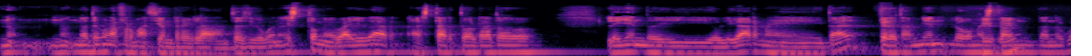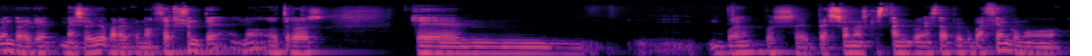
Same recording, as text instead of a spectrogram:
no, no, tengo una formación reglada. Entonces digo, bueno, esto me va a ayudar a estar todo el rato leyendo y obligarme y tal, pero también luego me estoy dando cuenta de que me ha servido para conocer gente, ¿no? Otros, em, bueno, pues eh, personas que están con esta preocupación, como,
